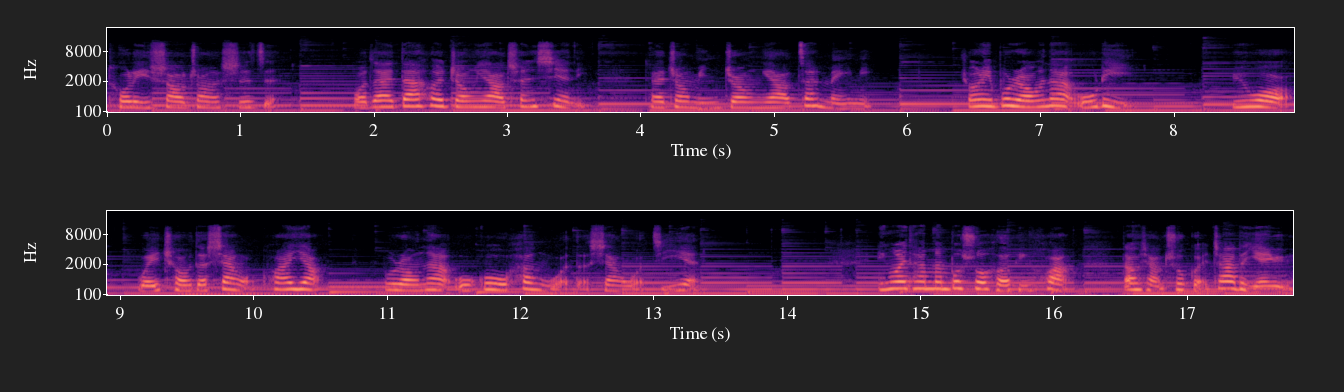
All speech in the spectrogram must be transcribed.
脱离少壮狮子。我在大会中要称谢你，在众民中要赞美你。求你不容那无理与我为仇的向我夸耀，不容那无故恨我的向我急眼，因为他们不说和平话，倒想出诡诈的言语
